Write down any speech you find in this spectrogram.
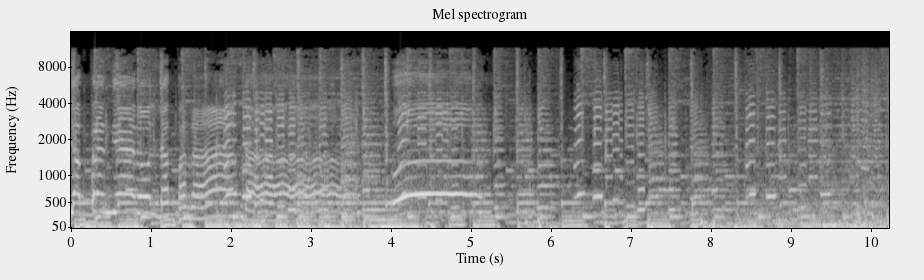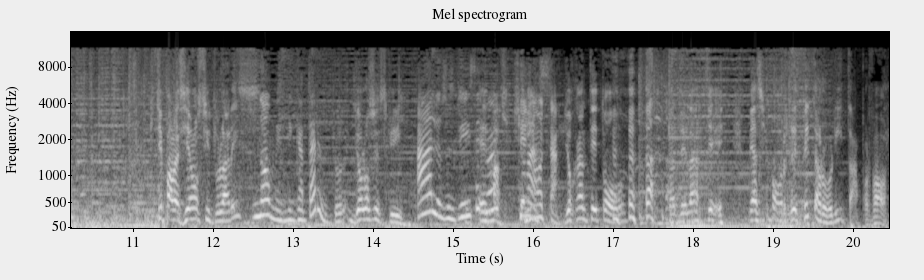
ya aprendieron la parranda. Parecieron los titulares? No, me, me encantaron. Yo, yo los escribí. Ah, ¿los escribiste? Es George? más, ¿Qué más? nota. Yo canté todo. Adelante. Me hace favor, respeta a Aurorita, por favor.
